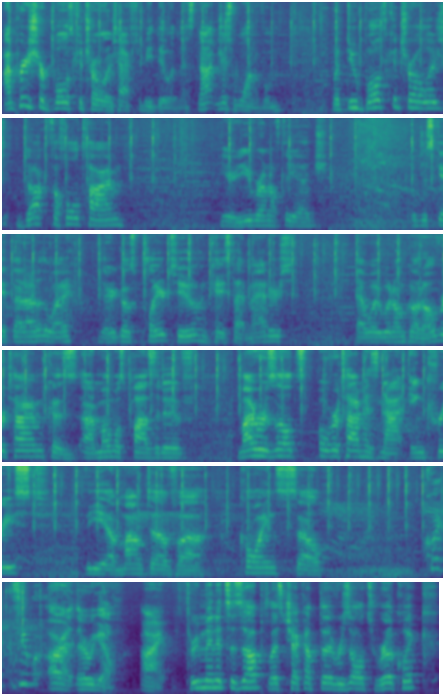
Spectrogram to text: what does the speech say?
I'm pretty sure both controllers have to be doing this, not just one of them. But do both controllers, duck the whole time. Here, you run off the edge. We'll just get that out of the way. There goes player two, in case that matters. That way we don't go to overtime, because I'm almost positive my results overtime has not increased the amount of uh, coins, so quick, a few more. All right, there we go. All right, three minutes is up. Let's check out the results real quick.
